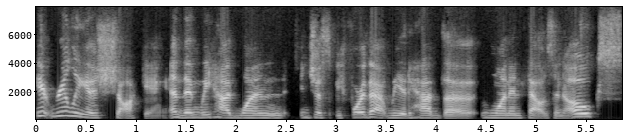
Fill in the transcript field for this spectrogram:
it really is shocking. And then we had one just before that, we had had the one in Thousand Oaks,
